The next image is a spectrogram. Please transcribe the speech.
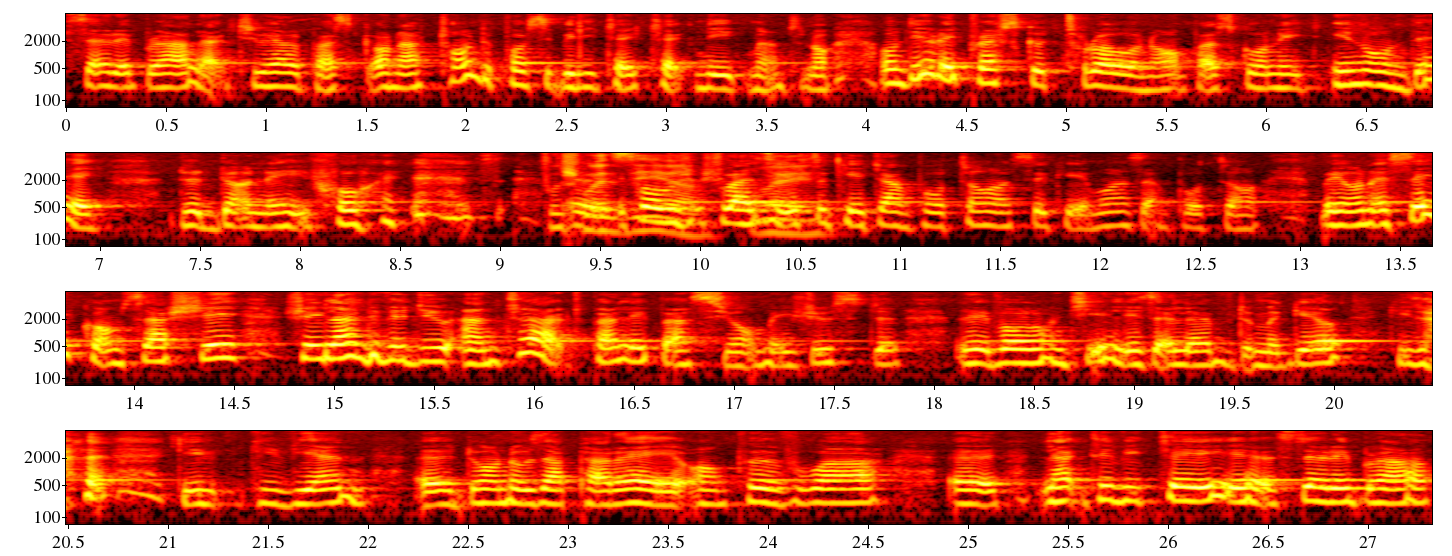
cérébrale actuelle, parce qu'on a tant de possibilités techniques maintenant. On dirait presque trop, non? Parce qu'on est inondé de données. Il faut, faut choisir, faut choisir ce qui est important et ce qui est moins important. Mais on essaie comme ça chez, chez l'individu intact, pas les patients, mais juste les volontiers, les élèves de McGill qui, qui, qui viennent euh, dans nos appareils. On peut voir euh, l'activité euh, cérébrale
